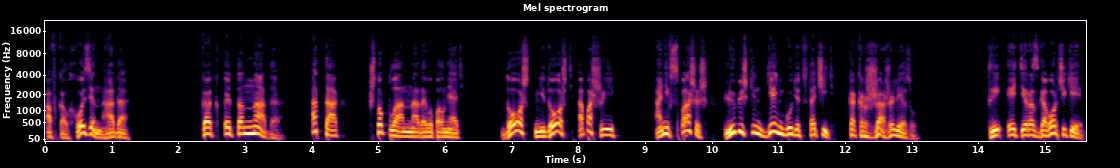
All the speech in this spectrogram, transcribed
а в колхозе надо». «Как это надо?» «А так, что план надо выполнять. Дождь, не дождь, а паши. А не вспашешь, Любешкин день будет точить, как ржа железу». «Ты эти разговорчики...»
